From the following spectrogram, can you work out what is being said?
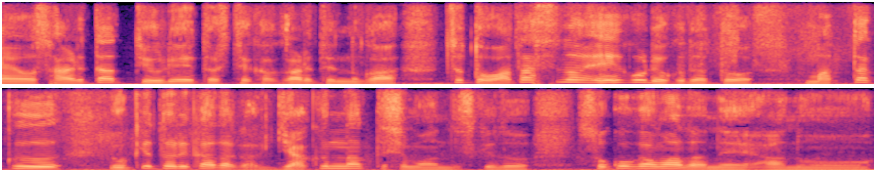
いをされたっていう例として書かれてるのが、ちょっと私の英語力だと全く受け取り方が逆になってしまうんですけど、そこがまだね、あの、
